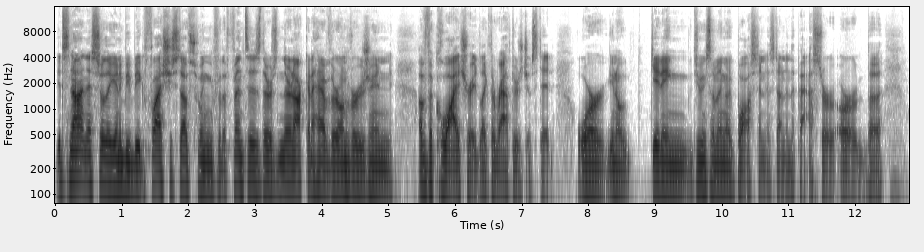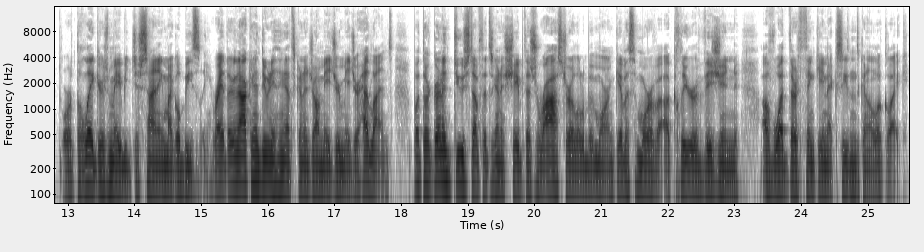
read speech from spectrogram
It's not necessarily going to be big flashy stuff swinging for the fences. There's they're not going to have their own version of the Kawhi trade like the Raptors just did, or you know getting doing something like Boston has done in the past, or or the or the Lakers maybe just signing Michael Beasley, right? They're not going to do anything that's going to draw major, major headlines, but they're going to do stuff that's going to shape this roster a little bit more and give us more of a, clearer vision of what they're thinking next season's going to look like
